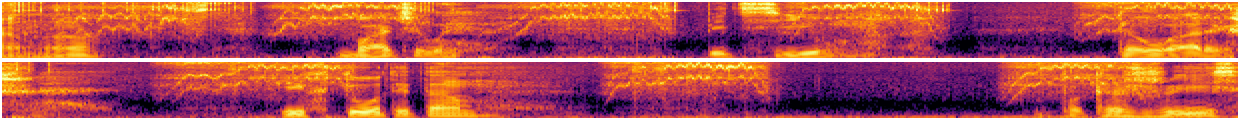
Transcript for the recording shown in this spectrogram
Ага. Бачили? Підсів. Товариш. І хто ти там? Покажись.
